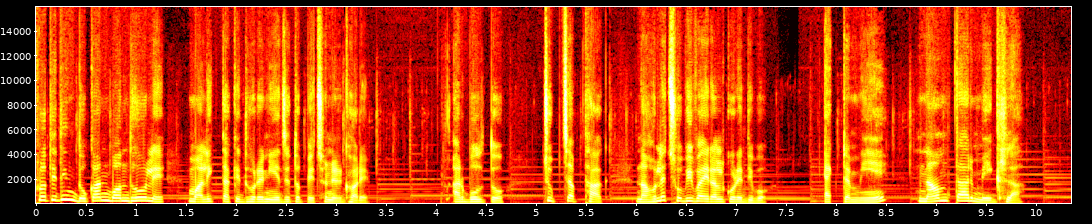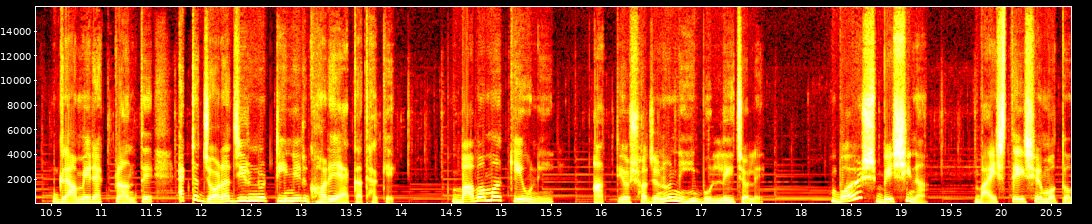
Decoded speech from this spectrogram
প্রতিদিন দোকান বন্ধ হলে মালিক তাকে ধরে নিয়ে যেত পেছনের ঘরে। আর বলতো, চুপচাপ থাক, না হলে ছবি ভাইরাল করে দিব। একটা মেয়ে, নাম তার মেঘলা। গ্রামের এক প্রান্তে একটা জরাজীর্ণ টিনের ঘরে একা থাকে। বাবা মা কেউ নেই, আত্মীয় স্বজনও নেই বললেই চলে। বয়স বেশি না, বাইশ তেইশের মতো,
